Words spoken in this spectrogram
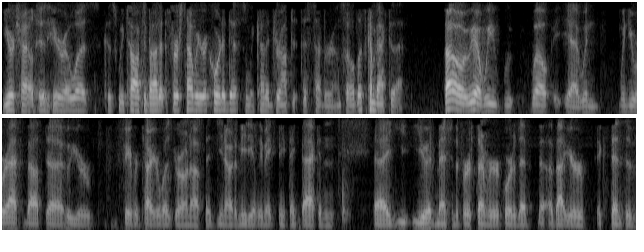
your childhood hero was because we talked about it the first time we recorded this and we kind of dropped it this time around. So let's come back to that. Oh yeah, we, we well yeah when when you were asked about uh, who your favorite tiger was growing up, it you know it immediately makes me think back and you, you had mentioned the first time we recorded that about your extensive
